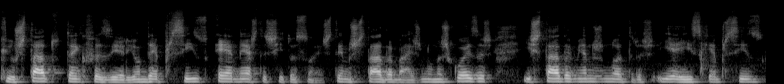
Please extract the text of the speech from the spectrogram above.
que o Estado tem que fazer e onde é preciso, é nestas situações. Temos Estado a mais numas coisas e Estado a menos noutras. E é isso que é preciso,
